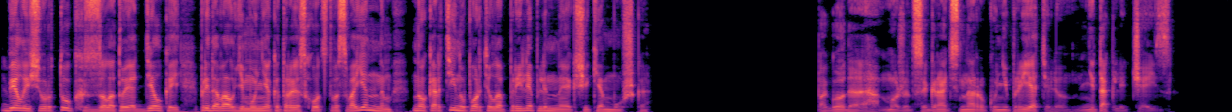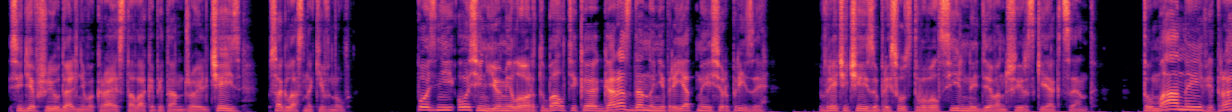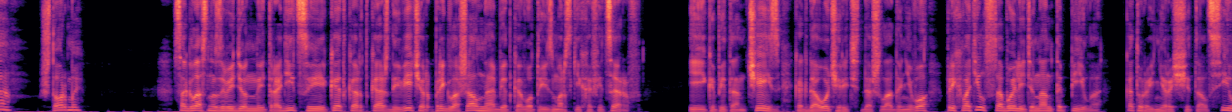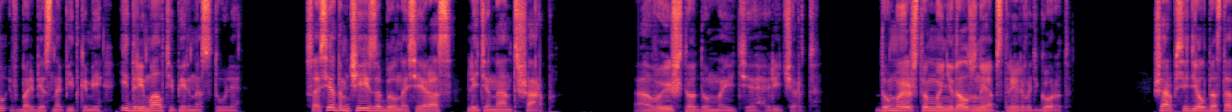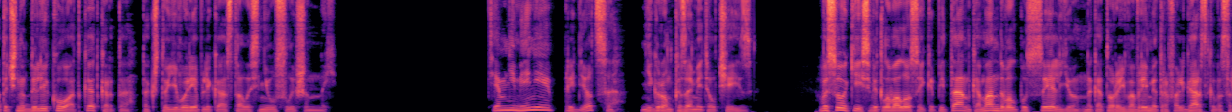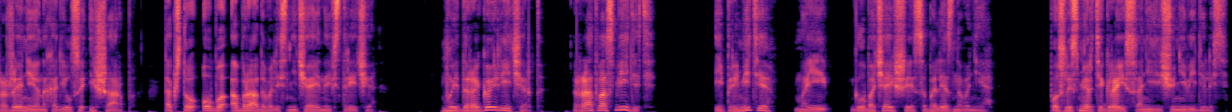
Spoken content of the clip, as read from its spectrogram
Белый сюртук с золотой отделкой придавал ему некоторое сходство с военным, но картину портила прилепленная к щеке мушка. «Погода может сыграть на руку неприятелю, не так ли, Чейз?» Сидевший у дальнего края стола капитан Джоэль Чейз согласно кивнул. Поздней осенью, милорд, Балтика гораздо на неприятные сюрпризы. В речи Чейза присутствовал сильный деванширский акцент. Туманы, ветра, штормы. Согласно заведенной традиции, Кэткарт каждый вечер приглашал на обед кого-то из морских офицеров. И капитан Чейз, когда очередь дошла до него, прихватил с собой лейтенанта Пила, который не рассчитал сил в борьбе с напитками и дремал теперь на стуле. Соседом Чейза был на сей раз лейтенант Шарп. «А вы что думаете, Ричард?» «Думаю, что мы не должны обстреливать город». Шарп сидел достаточно далеко от Кэткарта, так что его реплика осталась неуслышанной. «Тем не менее, придется», — негромко заметил Чейз. Высокий, светловолосый капитан командовал пусселью, на которой во время Трафальгарского сражения находился и Шарп так что оба обрадовались нечаянной встрече. «Мой дорогой Ричард, рад вас видеть. И примите мои глубочайшие соболезнования. После смерти Грейс они еще не виделись.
